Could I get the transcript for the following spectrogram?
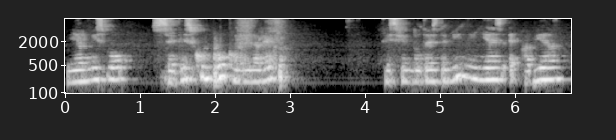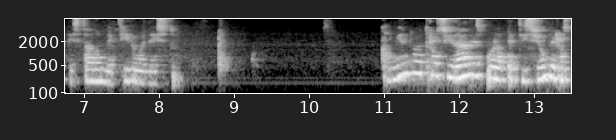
Y él mismo se disculpó con Milarepa, diciendo, desde mi niñez había estado metido en esto, comiendo atrocidades por la petición de los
